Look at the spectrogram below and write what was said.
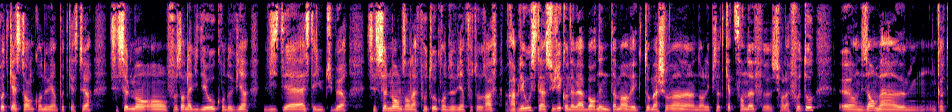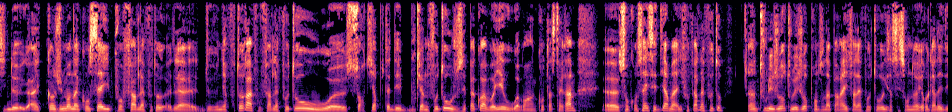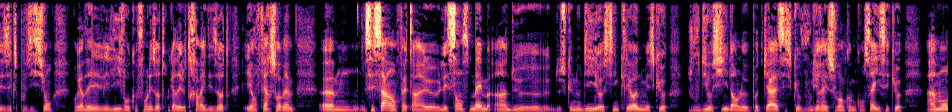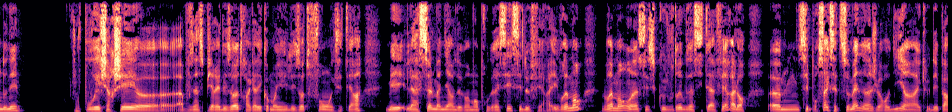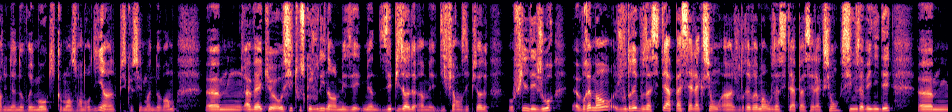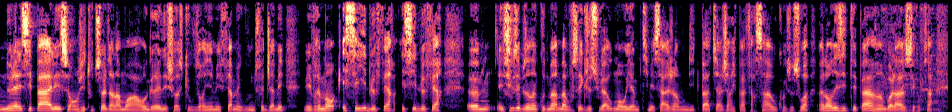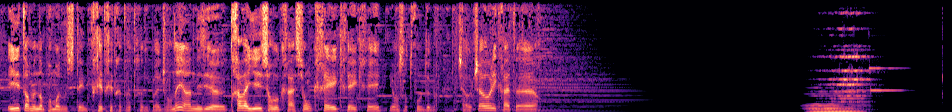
podcastant qu'on devient podcasteur. C'est seulement en faisant de la vidéo qu'on devient vidéaste et youtubeur. C'est seulement en faisant de la photo qu'on devient photographe. Rappelez-vous, c'était un sujet qu'on avait abordé notamment avec Thomas Chauvin hein, dans l'épisode 409 euh, sur la photo, euh, en disant, ben, euh, quand il quand je lui demande un conseil pour faire de la photo, de devenir photographe ou faire de la photo ou sortir peut-être des bouquins de photos ou je sais pas quoi, vous voyez, ou avoir un compte Instagram, son conseil c'est de dire, ben, il faut faire de la photo. Hein, tous les jours, tous les jours, prendre son appareil, faire la photo, exercer son œil, regarder des expositions, regarder les livres que font les autres, regarder le travail des autres et en faire soi-même. Euh, c'est ça en fait, hein, l'essence même hein, de, ce que nous dit Austin Kleon, mais ce que je vous dis aussi dans le podcast, et ce que vous lirez souvent comme conseil, c'est que à un moment donné, vous pouvez chercher euh, à vous inspirer des autres, à regarder comment les autres font, etc. Mais la seule manière de vraiment progresser, c'est de faire. Et vraiment, vraiment, hein, c'est ce que je voudrais vous inciter à faire. Alors, euh, c'est pour ça que cette semaine, hein, je le redis, hein, avec le départ du Nanovrimo qui commence vendredi, puisque c'est le mois de novembre, euh, avec aussi tout ce que je vous dis dans mes, mes épisodes, mes différents épisodes au fil des jours, vraiment, je voudrais vous inciter à passer à l'action. je voudrais vraiment vous inciter à passer à l'action. Si vous avez une idée, ne la laissez pas aller se ranger toute seule dans l'armoire à regret des choses que vous auriez aimé faire mais que vous ne faites jamais. Mais vraiment, essayez de le faire, essayez de le faire. Euh, et si vous avez besoin d'un coup de main, bah vous savez que je suis là, vous m'envoyez un petit message, hein, vous me dites bah tiens j'arrive pas à faire ça ou quoi que ce soit. Alors n'hésitez pas, hein, voilà, c'est comme ça. Et il est temps maintenant pour moi de vous souhaiter une très très très très très, belle journée. Hein. Euh, travaillez sur vos créations, créez, créez, créez, et on se retrouve demain. Ciao ciao les créateurs.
